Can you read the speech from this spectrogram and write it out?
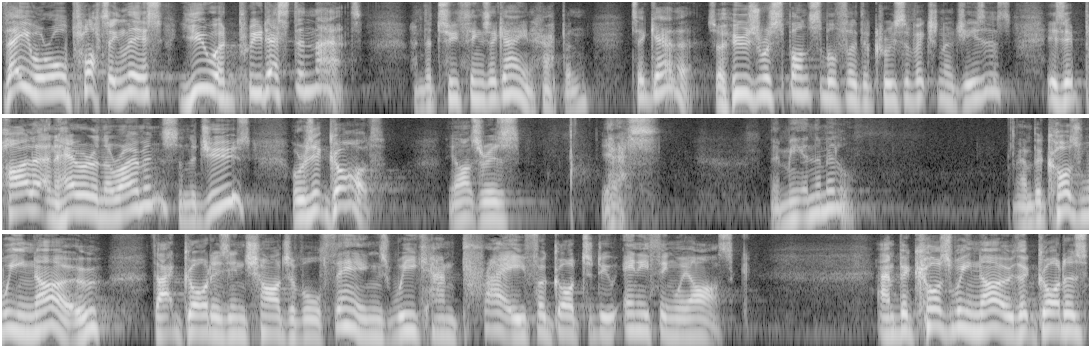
They were all plotting this, you had predestined that. And the two things again happen together. So, who's responsible for the crucifixion of Jesus? Is it Pilate and Herod and the Romans and the Jews? Or is it God? The answer is yes. They meet in the middle. And because we know that God is in charge of all things, we can pray for God to do anything we ask. And because we know that God has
